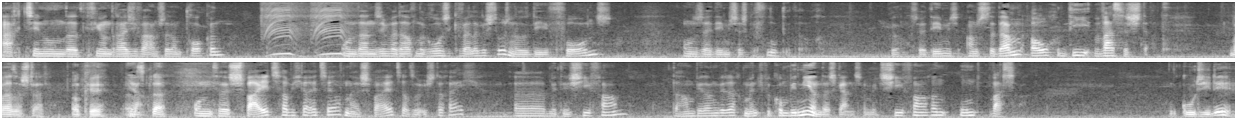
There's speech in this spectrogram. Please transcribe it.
1834 war Amsterdam trocken. Und dann sind wir da auf eine große Quelle gestoßen, also die vor uns. Und seitdem ist das geflutet auch. Genau, seitdem ist Amsterdam auch die Wasserstadt. Wasserstadt. Okay, alles Ja. klar. Und äh, Schweiz habe ich ja erzählt, ne, Schweiz, also Österreich, äh, mit den Skifahren. da haben wir dann gesagt, Mensch, wir kombinieren das Ganze mit Skifahren und Wasser. Gute Idee.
